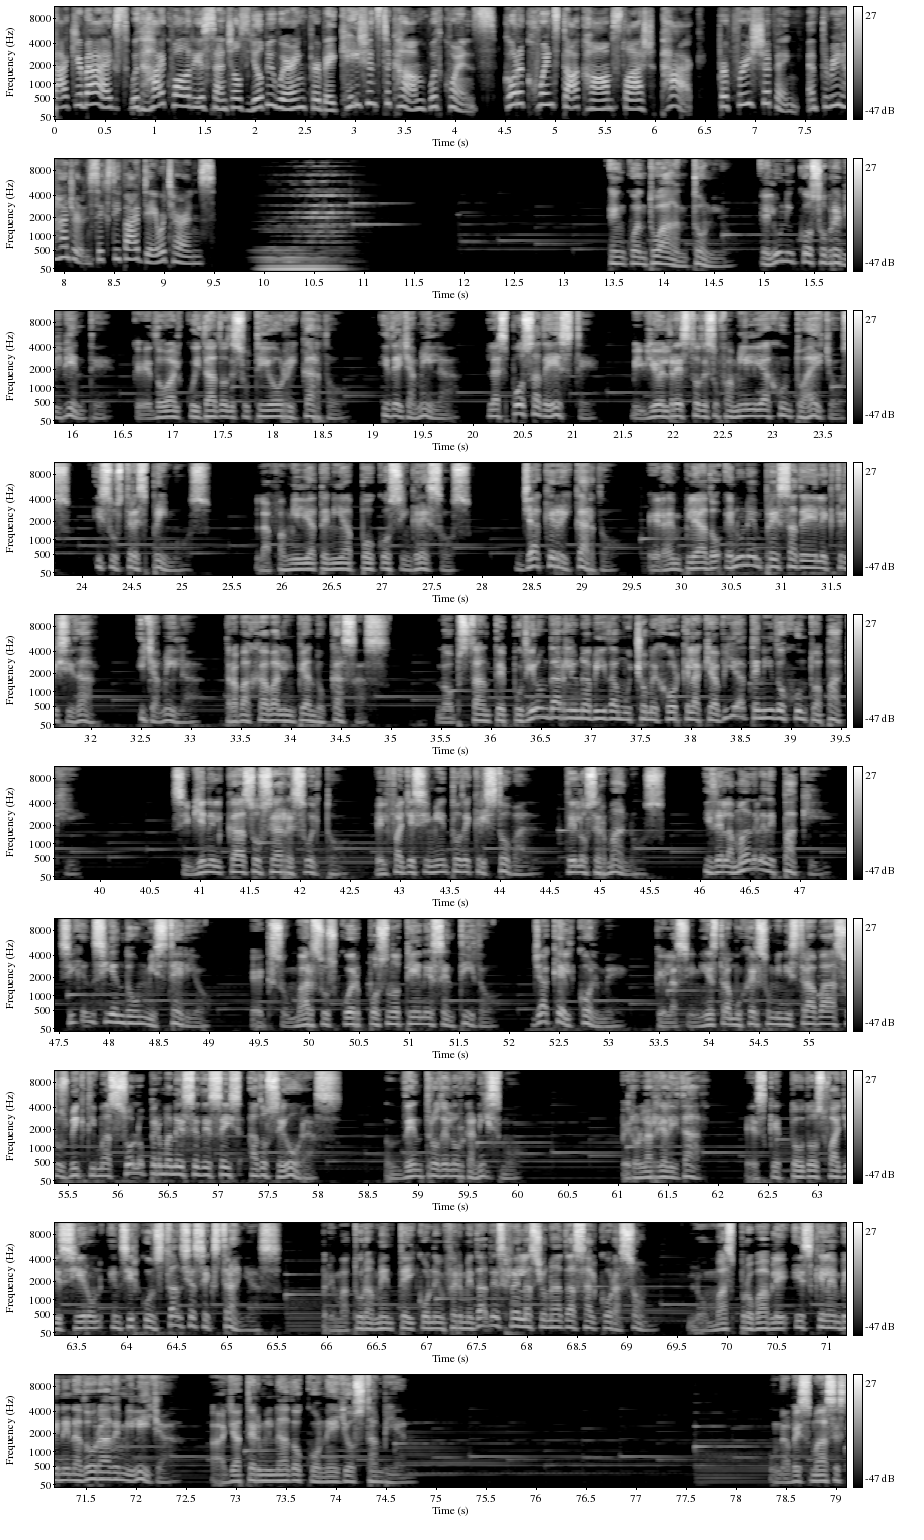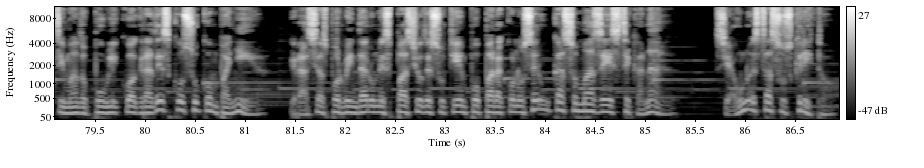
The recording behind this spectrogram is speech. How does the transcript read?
Pack your bags with high-quality essentials you'll be wearing for vacations to come with Quince. Go to quince.com/pack for free shipping and 365-day returns. En cuanto a Antonio, el único sobreviviente, quedó al cuidado de su tío Ricardo y de Yamila, la esposa de este. Vivió el resto de su familia junto a ellos y sus tres primos. La familia tenía pocos ingresos, ya que Ricardo era empleado en una empresa de electricidad y Yamila trabajaba limpiando casas. No obstante, pudieron darle una vida mucho mejor que la que había tenido junto a Paqui. Si bien el caso se ha resuelto, el fallecimiento de Cristóbal, de los hermanos y de la madre de Paqui siguen siendo un misterio. Exhumar sus cuerpos no tiene sentido, ya que el colme que la siniestra mujer suministraba a sus víctimas solo permanece de 6 a 12 horas dentro del organismo. Pero la realidad es que todos fallecieron en circunstancias extrañas, prematuramente y con enfermedades relacionadas al corazón. Lo más probable es que la envenenadora de Mililla haya terminado con ellos también. Una vez más, estimado público, agradezco su compañía. Gracias por brindar un espacio de su tiempo para conocer un caso más de este canal. Si aún no estás suscrito,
